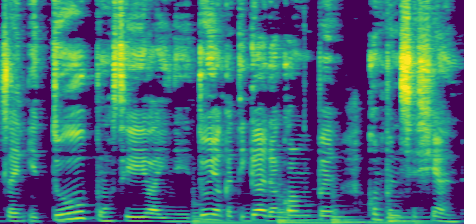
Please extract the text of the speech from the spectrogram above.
Selain itu, fungsi lainnya itu yang ketiga ada compensation,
